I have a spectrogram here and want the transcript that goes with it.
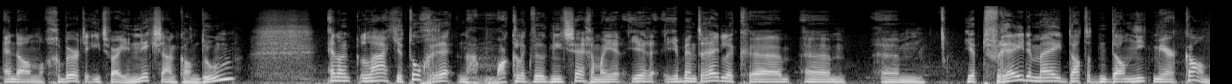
en dan gebeurt er iets waar je niks aan kan doen. En dan laat je toch... nou, makkelijk wil ik niet zeggen. Maar je, je, je bent redelijk... ehm, ehm, je hebt vrede mee dat het dan niet meer kan.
